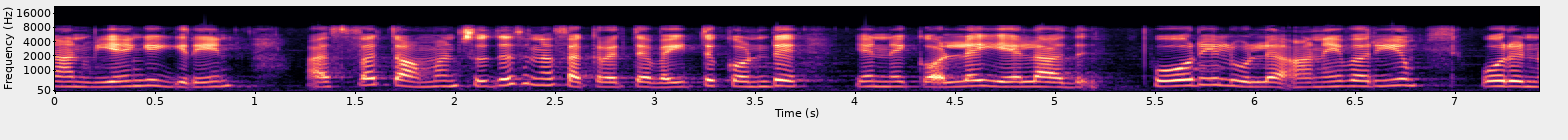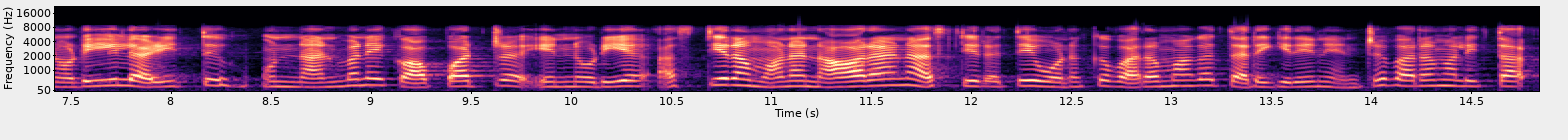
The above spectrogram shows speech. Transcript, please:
நான் வியங்குகிறேன். அஸ்வத்தாமன் சுதர்சன சக்கரத்தை வைத்துக்கொண்டு என்னை கொல்ல இயலாது. போரில் உள்ள அனைவரையும் ஒரு நொடியில் அழித்து உன் நண்பனை காப்பாற்ற என்னுடைய அஸ்திரமான நாராயண அஸ்திரத்தை உனக்கு வரமாக தருகிறேன் என்று வரமளித்தார்.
